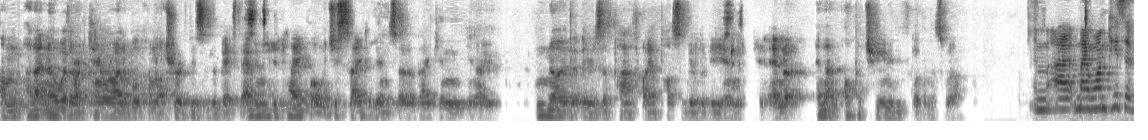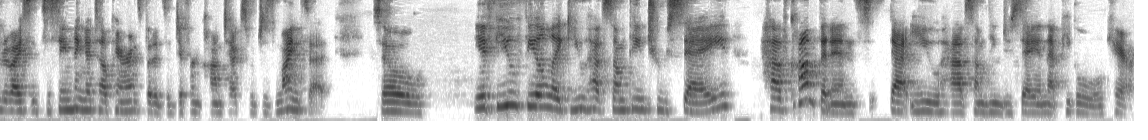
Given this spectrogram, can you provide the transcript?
I'm, I do not know whether I can write a book. I'm not sure if this is the best avenue to take. What would you say to them so that they can, you know, know that there is a pathway, a possibility, and, and, and an opportunity for them as well? And I, my one piece of advice, it's the same thing I tell parents, but it's a different context, which is mindset. So if you feel like you have something to say have confidence that you have something to say and that people will care.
